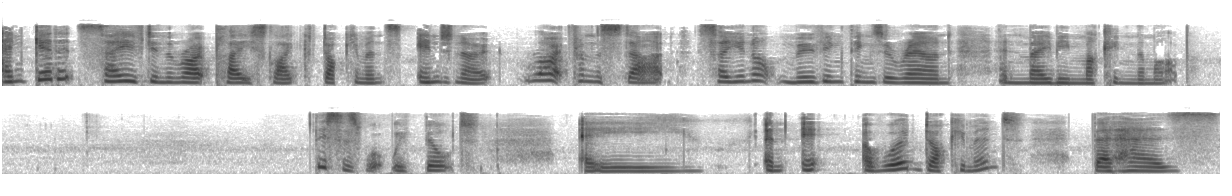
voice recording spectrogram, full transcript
and get it saved in the right place, like Documents EndNote, right from the start, so you're not moving things around and maybe mucking them up. This is what we've built a, an, a Word document that has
